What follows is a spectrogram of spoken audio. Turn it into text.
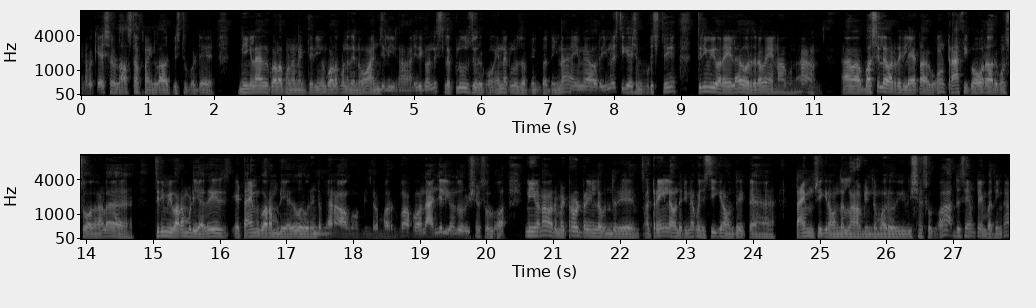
நம்ம கேஷவ் லாஸ்ட் ஆஃப் ஃபைனலாக ஒரு ட்விஸ்ட் போட்டு நீங்களாம் எதுவும் கொலை பண்ண எனக்கு தெரியும். கொலை பண்ணது என்னவோ அஞ்சலி தான். இதுக்கு வந்து சில க்ளூஸ் இருக்கும். என்ன க்ளூஸ் அப்படின்னு பார்த்தீங்கன்னா இவங்க ஒரு இன்வெஸ்டிகேஷன் முடிச்சுட்டு திரும்பி வரையில ஒரு தடவை என்ன ஆகும்னா பஸ்ஸில் வர்றதுக்கு லேட் ஆகும். டிராஃபிக் ஓவராக இருக்கும். ஸோ அதனால் திரும்பி வர முடியாது. டைமுக்கு வர முடியாது. ஒரு ரெண்டு மணி நேரம் ஆகும் அப்படின்ற மாதிரி இருக்கும். அப்போ வந்து அஞ்சலி வந்து ஒரு விஷயம் சொல்லுவாள் நீ வேணால் ஒரு மெட்ரோ ட்ரெயினில் வந்துரு. ட்ரெயினில் வந்துட்டீங்கன்னா கொஞ்சம் சீக்கிரம் வந்து டைம் சீக்கிரம் வந்துடலாம் அப்படின்ற மாதிரி ஒரு விஷயம் சொல்லுவாள் அட் த சேம் டைம் பார்த்தீங்கன்னா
